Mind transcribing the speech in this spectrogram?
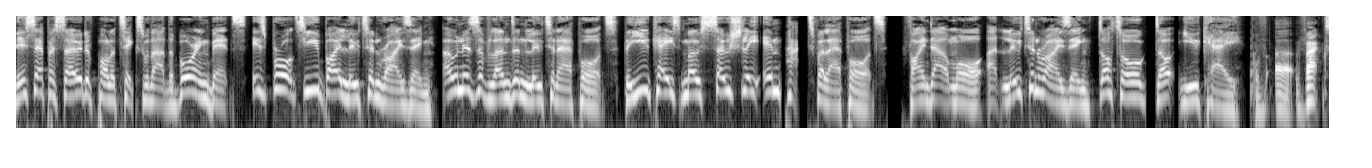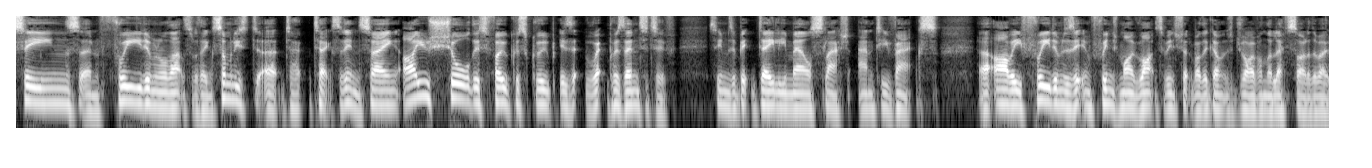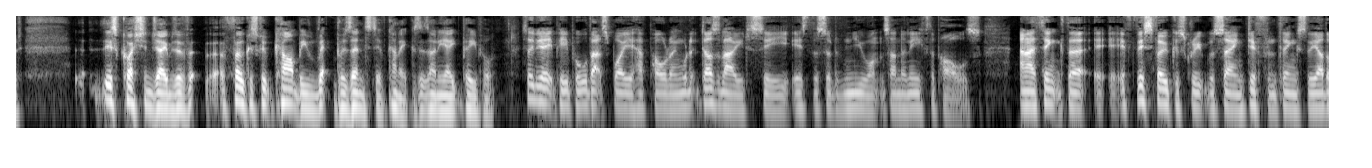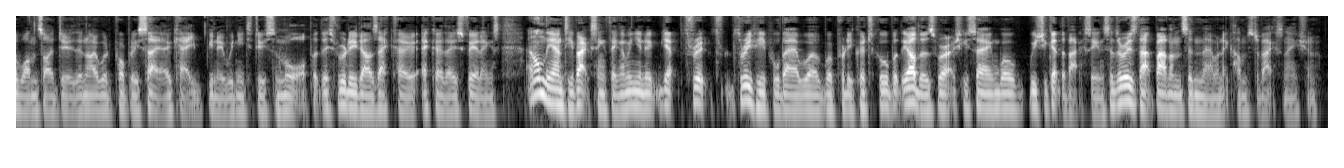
This episode of Politics Without the Boring Bits is brought to you by Luton Rising, owners of London Luton Airport, the UK's most socially impactful airport. Find out more at lutonrising.org.uk. of uh, vaccines and freedom and all that sort of thing. Somebody's uh, t- texted in saying, "Are you sure this focus group is representative? Seems a bit Daily Mail slash anti-vax. Uh, re freedom does it infringe my rights to be instructed by the government to drive on the left side of the road?" This question, James, of a focus group can't be representative, can it? Because it's only eight people. It's only eight people. That's why you have polling. What it does allow you to see is the sort of nuance underneath the polls. And I think that if this focus group was saying different things to the other ones I do, then I would probably say, okay, you know, we need to do some more. But this really does echo echo those feelings. And on the anti-vaccine thing, I mean, you know, yep, three, th- three people there were, were pretty critical, but the others were actually saying, well, we should get the vaccine. So there is that balance in there when it comes to vaccination.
